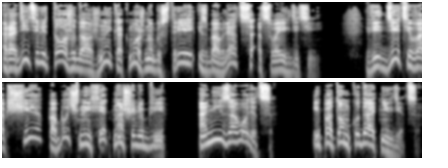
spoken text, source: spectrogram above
Родители тоже должны как можно быстрее избавляться от своих детей. Ведь дети вообще побочный эффект нашей любви. Они заводятся. И потом куда от них деться?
